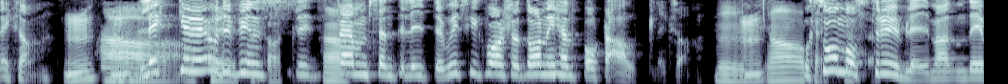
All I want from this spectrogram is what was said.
Liksom. Mm. Ah, Läcker det och det finns såklart. Fem centiliter whisky kvar, så då har ni hällt bort allt. Liksom. Mm. Ja, och okej. så måste det ju bli, men det är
